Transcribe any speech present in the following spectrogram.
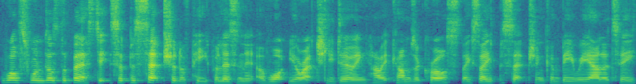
whilst one does the best, it's a perception of people, isn't it, of what you're actually doing, how it comes across. They say perception can be reality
